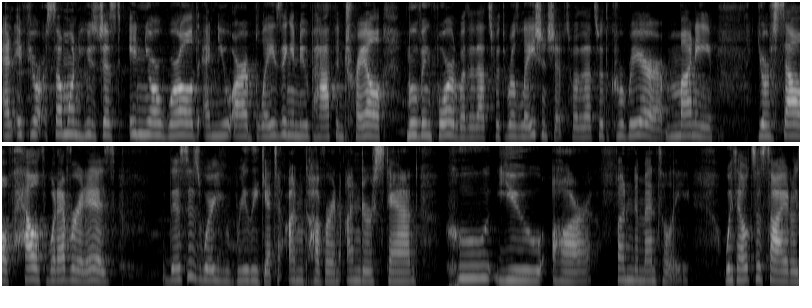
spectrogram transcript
And if you're someone who's just in your world and you are blazing a new path and trail moving forward, whether that's with relationships, whether that's with career, money, yourself, health, whatever it is, this is where you really get to uncover and understand who you are fundamentally. without societal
